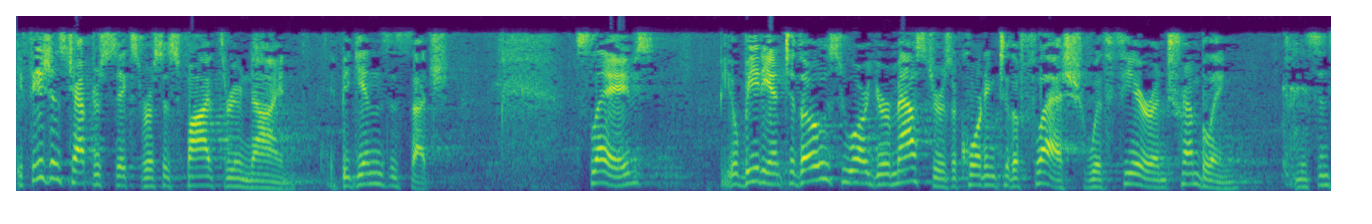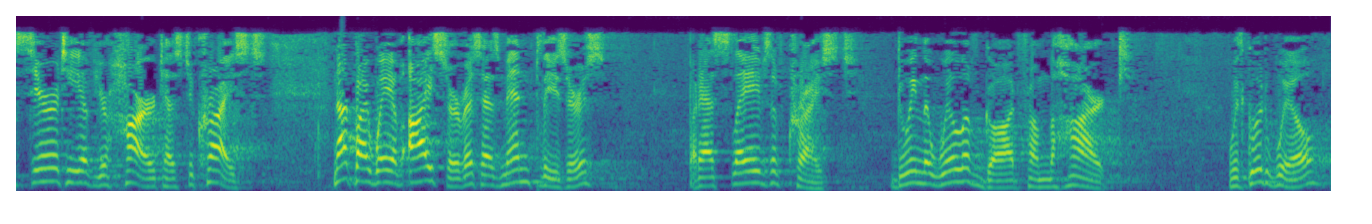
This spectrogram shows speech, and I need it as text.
Ephesians chapter 6 verses 5 through 9. It begins as such. Slaves, be obedient to those who are your masters according to the flesh with fear and trembling, in the sincerity of your heart as to Christ, not by way of eye service as men pleasers, but as slaves of Christ, doing the will of God from the heart. With good will,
